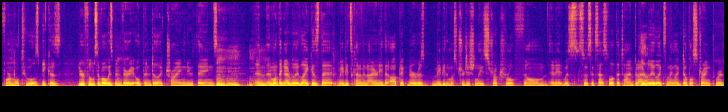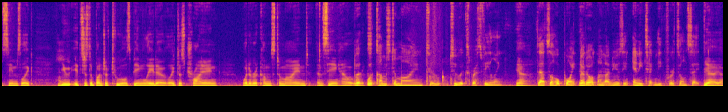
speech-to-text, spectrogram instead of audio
formal tools? Because your films have always been mm-hmm. very open to like trying new things, and, mm-hmm, mm-hmm. and and one thing I really like is that maybe it's kind of an irony that Optic Nerve is maybe the most traditionally structural film, and it was so successful at the time. But I really like something like Double Strength, where it seems like hmm. you it's just a bunch of tools being laid out, like just trying whatever comes to mind and seeing how it But works. what comes to mind to, to express feeling. yeah. That's the whole point. I don't. I'm not using any technique for its own sake. Yeah. Yeah.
